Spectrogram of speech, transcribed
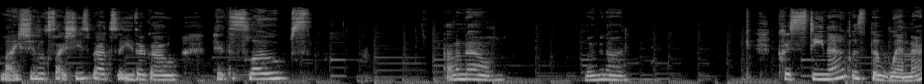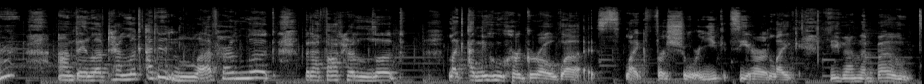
Like, she looks like she's about to either go hit the slopes. I don't know. Moving on. Kristina was the winner. Um, they loved her look. I didn't love her look, but I thought her look, like I knew who her girl was, like for sure. You could see her like maybe on the boat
